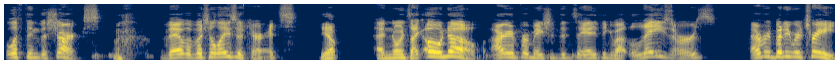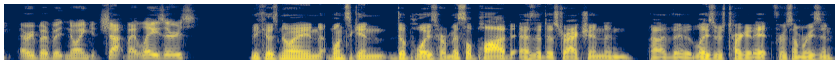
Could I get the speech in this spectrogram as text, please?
lifting the sharks. they have a bunch of laser turrets. Yep. And Noin's like, oh no, our information didn't say anything about lasers. Everybody retreat. Everybody but Noin gets shot by lasers. Because Noin once again deploys her missile pod as a distraction, and uh, the lasers target it for some reason.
